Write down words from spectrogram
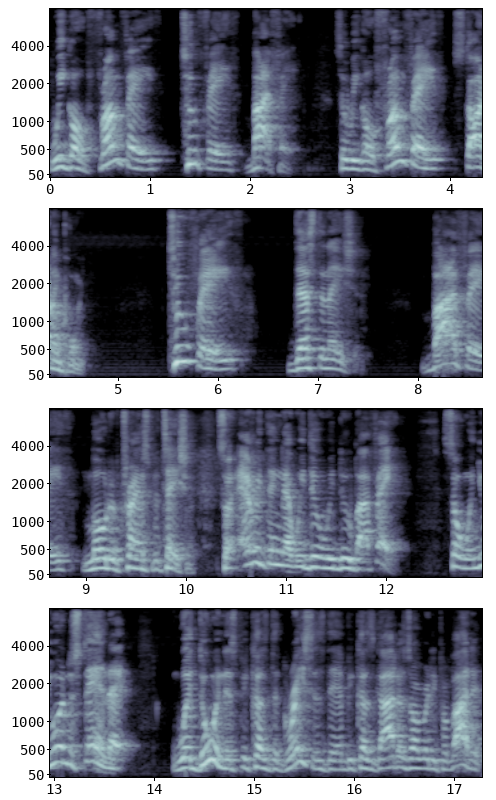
We go from faith to faith by faith. So we go from faith, starting point, to faith, destination by faith mode of transportation. So everything that we do, we do by faith. So when you understand that we're doing this because the grace is there, because God has already provided,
